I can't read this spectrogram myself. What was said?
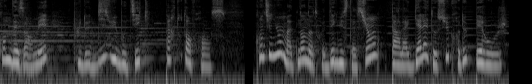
compte désormais plus de 18 boutiques partout en France. Continuons maintenant notre dégustation par la galette au sucre de Pérouge.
